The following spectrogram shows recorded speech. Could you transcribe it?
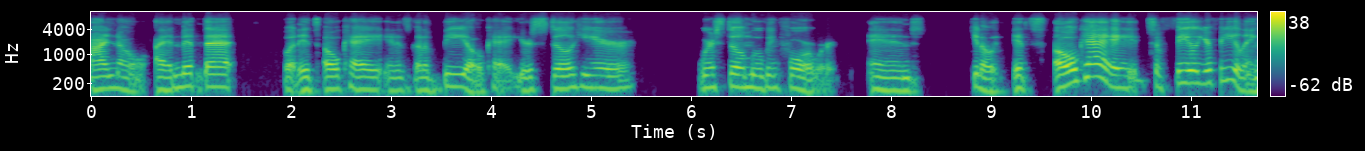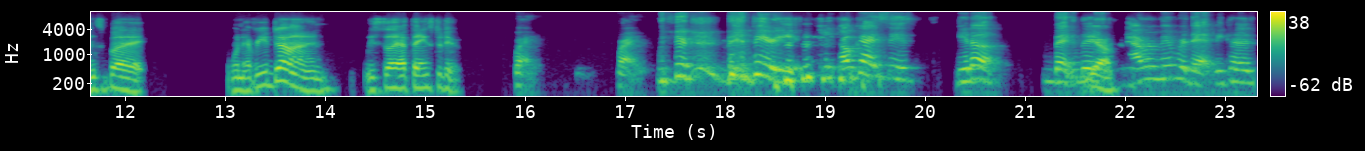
I know, I admit that, but it's okay and it's going to be okay. You're still here. We're still moving forward. And, you know, it's okay to feel your feelings, but whenever you're done, we still have things to do. Right. Right. Period. okay, sis, get up back then. Yeah. I remember that because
